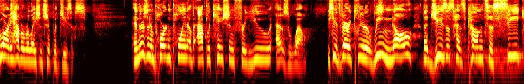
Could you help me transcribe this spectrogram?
who already have a relationship with Jesus. And there's an important point of application for you as well. You see, it's very clear that we know that Jesus has come to seek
